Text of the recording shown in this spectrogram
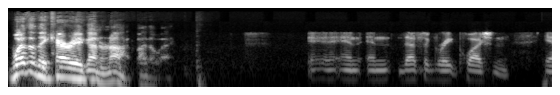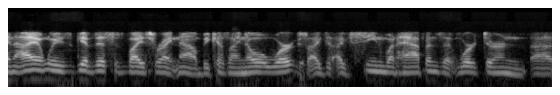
whether they carry a gun or not? By the way. And, and that's a great question. And I always give this advice right now because I know it works. I've, I've seen what happens. It worked during uh,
